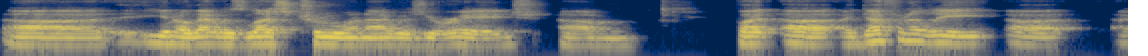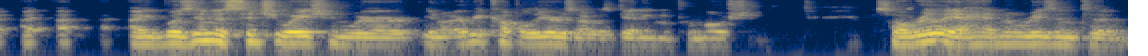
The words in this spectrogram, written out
Uh, you know, that was less true when I was your age. Um, but uh, I definitely, uh, I, I, I, was in a situation where, you know, every couple of years I was getting a promotion. So really I had no reason to,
